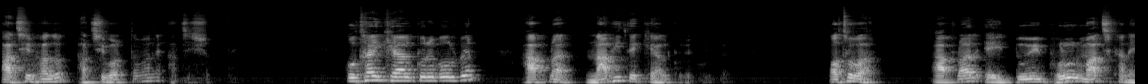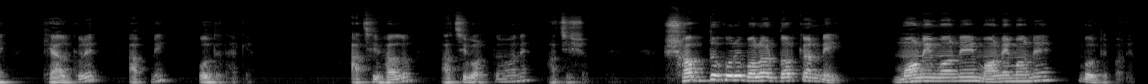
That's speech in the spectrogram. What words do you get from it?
আছি ভালো, আছি বর্তমানে, আছি সত্যি। কোথায় খেয়াল করে বলবেন? আপনার নাভিতে খেয়াল করে বলবেন। অথবা আপনার এই দুই ভুরুর মাঝখানে খেয়াল করে আপনি বলতে থাকেন। আছি ভালো, আছি বর্তমানে, আছি সত্যি। শব্দ করে বলার দরকার নেই, মনে মনে মনে মনে বলতে পারেন।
